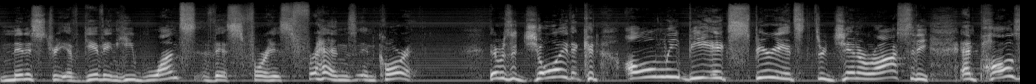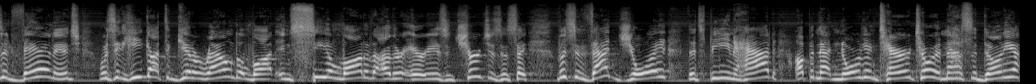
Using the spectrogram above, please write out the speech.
ministry of giving, he wants this for his friends in Corinth. There was a joy that could only be experienced through generosity. And Paul's advantage was that he got to get around a lot and see a lot of other areas and churches and say, listen, that joy that's being had up in that northern territory of Macedonia,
